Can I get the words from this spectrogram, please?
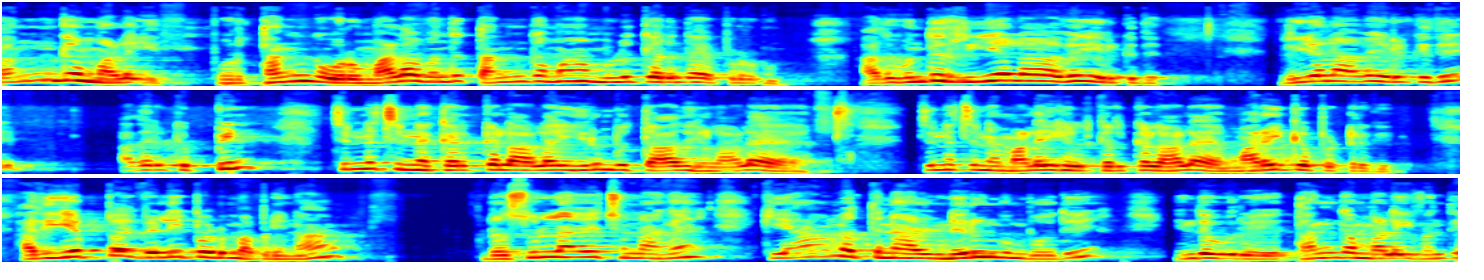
தங்க மலை. ஒரு தங்க ஒரு மலை வந்து தங்கமாக முழுக்க இருந்தால் எப்படி இருக்கும்? அது வந்து ரியலாகவே இருக்குது. ரியலாகவே இருக்குது. அதற்கு பின் சின்ன சின்ன கற்களால் இரும்பு தாதுகளால் சின்ன சின்ன மலைகள் கற்களால் மறைக்கப்பட்டிருக்கு. அது எப்போ வெளிப்படும் அப்படின்னா ரசுல்லாவே சொன்னாங்க கியாமத்து நாள் நெருங்கும்போது இந்த ஒரு தங்க மலை வந்து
